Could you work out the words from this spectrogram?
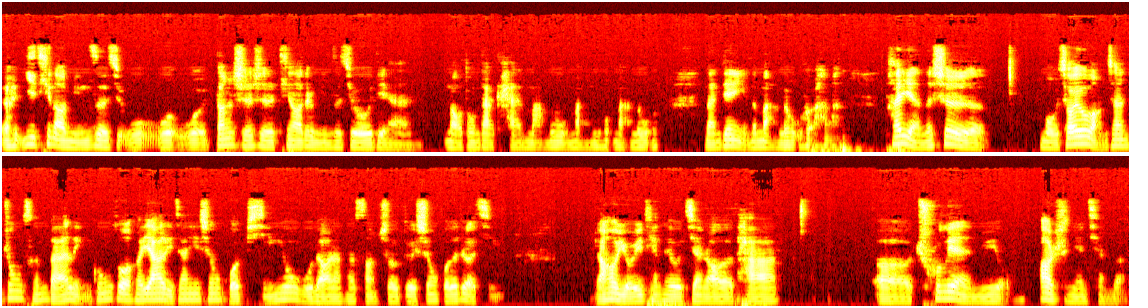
呃，一听到名字就我我我当时是听到这个名字就有点脑洞大开，马路马路马路，满电影的马路啊。他演的是某交友网站中层白领，工作和压力、家庭生活平庸无聊，让他丧失了对生活的热情。然后有一天他又见着了他呃初恋女友，二十年前的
